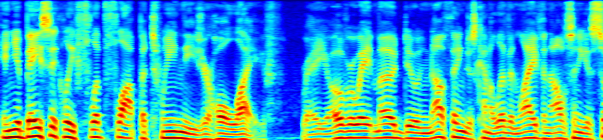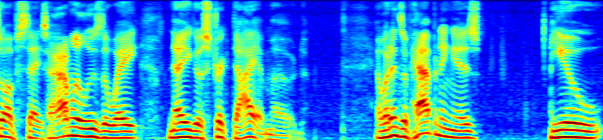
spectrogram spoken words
And you basically flip flop between these your whole life right? You're overweight mode, doing nothing, just kind of living life, and all of a sudden you get so upset. You say, I'm going to lose the weight. Now you go strict diet mode. And what ends up happening is you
